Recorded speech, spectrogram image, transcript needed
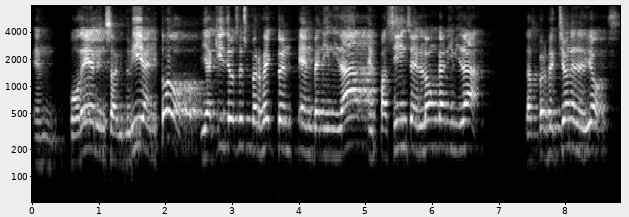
en poder, en sabiduría, en todo. Y aquí Dios es perfecto en, en benignidad, en paciencia, en longanimidad. Las perfecciones de Dios.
